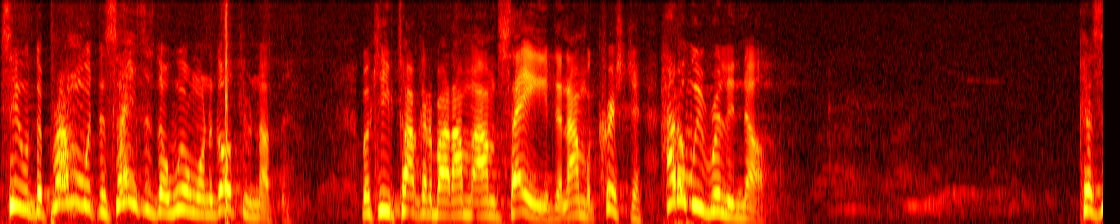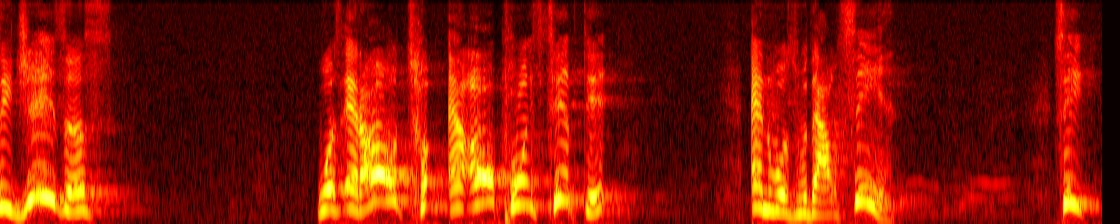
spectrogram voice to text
See, the problem with the saints is that we don't want to go through nothing, but keep talking about I'm, I'm saved and I'm a Christian. How do we really know? Because, see, Jesus was at all, t- at all points tempted and was without sin. See,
